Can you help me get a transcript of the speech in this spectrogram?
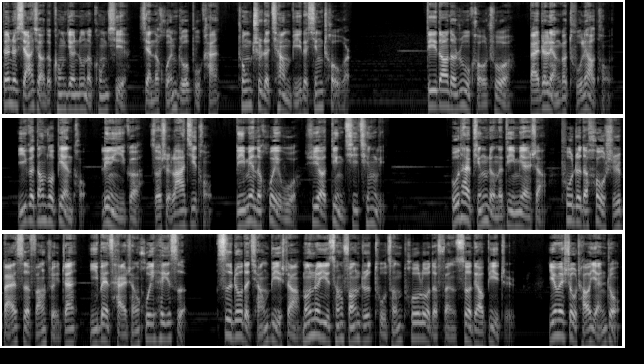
但这狭小的空间中的空气显得浑浊不堪，充斥着呛鼻的腥臭味。地道的入口处摆着两个涂料桶，一个当做便桶，另一个则是垃圾桶，里面的秽物需要定期清理。不太平整的地面上铺着的厚实白色防水毡已被踩成灰黑色，四周的墙壁上蒙着一层防止土层脱落的粉色调壁纸，因为受潮严重，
